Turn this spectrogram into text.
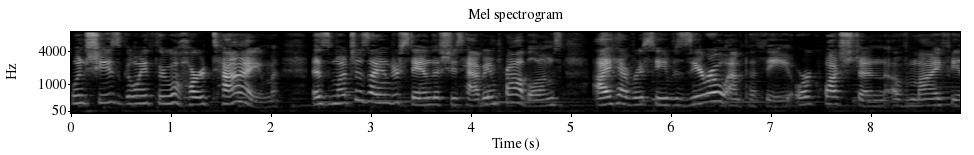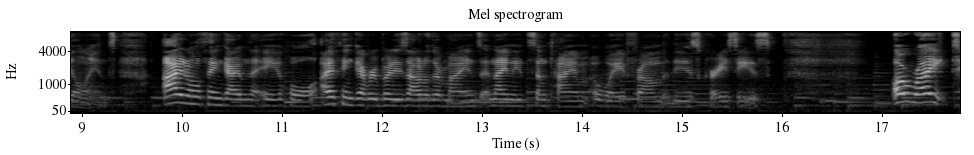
when she's going through a hard time. As much as I understand that she's having problems, I have received zero empathy or question of my feelings. I don't think I'm the a hole. I think everybody's out of their minds and I need some time away from these crazies. All right,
